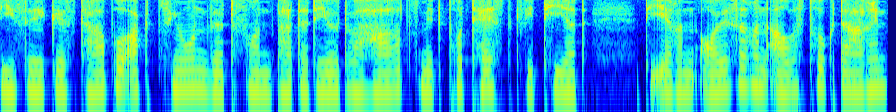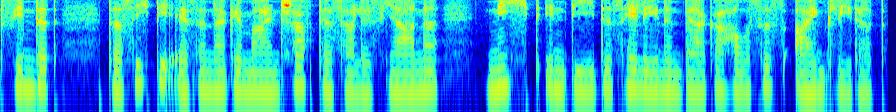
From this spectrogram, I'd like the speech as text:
Diese Gestapo-Aktion wird von Pater Theodor Harz mit Protest quittiert, die ihren äußeren Ausdruck darin findet, dass sich die Essener Gemeinschaft der Salesianer nicht in die des Helenenberger Hauses eingliedert.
